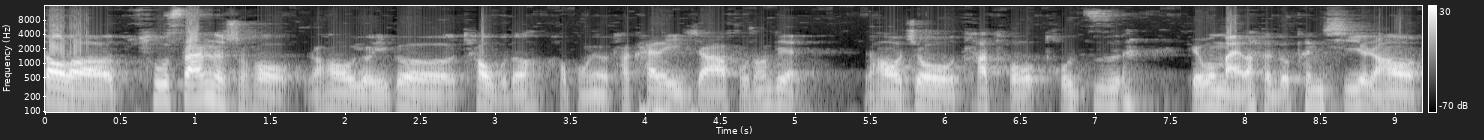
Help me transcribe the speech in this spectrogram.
到了初三的时候，然后有一个跳舞的好朋友，他开了一家服装店，然后就他投投资给我买了很多喷漆，然后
